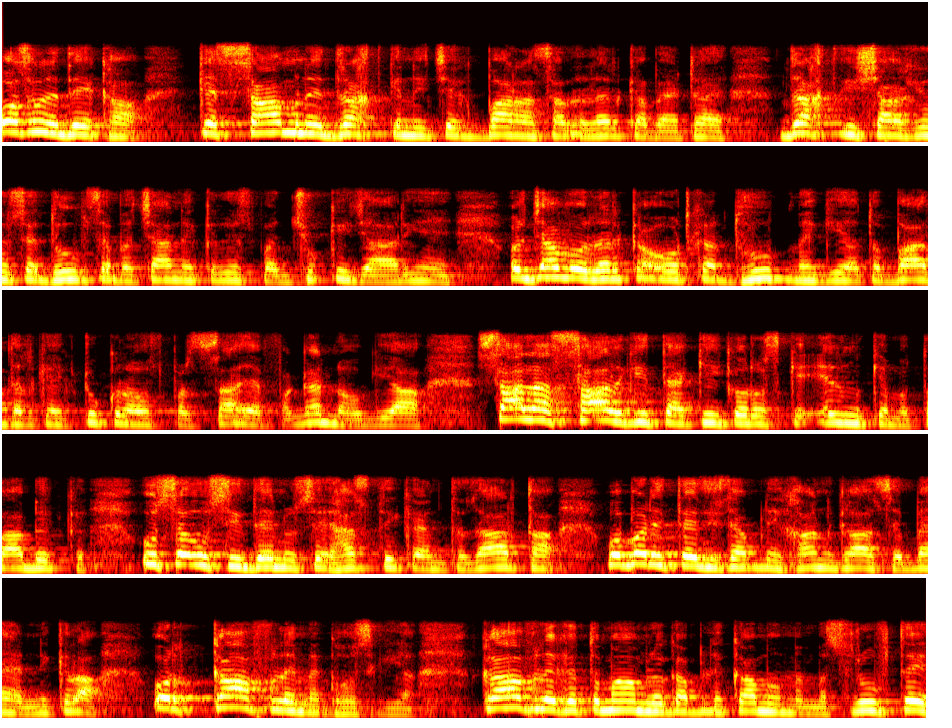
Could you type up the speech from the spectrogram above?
उसने देखा कि सामने दरख्त के नीचे एक बारह साल लड़का बैठा है। दरख्त की शाखियों से धूप से बचाने के लिए उस पर झुकी जा रही हैं। और जब वो लड़का उठकर धूप में गया तो बादल का एक टुकड़ा उस पर साया फगन हो गया। साल साल की तहकीक और उसके इल्म के मुताबिक उसे उसी दिन उसे हस्ती का इंतज़ार था। वो बड़ी तेज़ी से अपनी खानगाह से बाहर निकला और काफले में घुस गया। काफले के तमाम लोग अपने कामों में मसरूफ थे।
